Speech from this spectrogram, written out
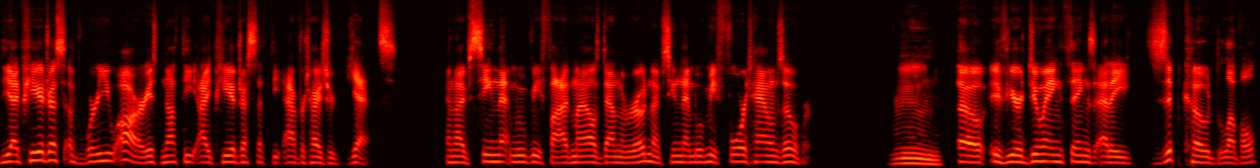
the IP address of where you are is not the IP address that the advertiser gets. And I've seen that move me five miles down the road, and I've seen that move me four towns over. Mm. So if you're doing things at a zip code level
